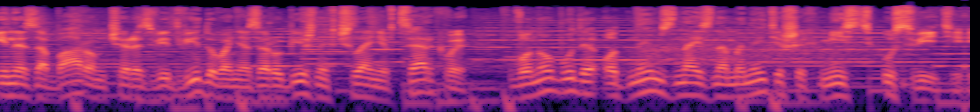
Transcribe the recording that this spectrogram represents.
і незабаром через відвідування зарубіжних членів церкви воно буде одним з найзнаменитіших місць у світі.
